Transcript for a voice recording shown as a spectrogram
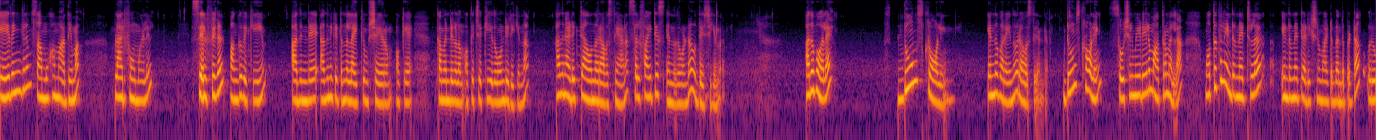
ഏതെങ്കിലും സമൂഹ മാധ്യമ പ്ലാറ്റ്ഫോമുകളിൽ സെൽഫികൾ പങ്കുവെക്കുകയും അതിന്റെ അതിന് കിട്ടുന്ന ലൈക്കും ഷെയറും ഒക്കെ കമന്റുകളും ഒക്കെ ചെക്ക് ചെയ്തുകൊണ്ടിരിക്കുന്ന അതിന് അഡിക്റ്റ് ആവുന്ന ഒരവസ്ഥയാണ് സെൽഫൈറ്റിസ് എന്നതുകൊണ്ട് ഉദ്ദേശിക്കുന്നത്. അതുപോലെ ഡൂം സ്ക്രോളിംഗ് എന്ന് പറയുന്ന ഒരവസ്ഥയുണ്ട് ഡൂം സ്ക്രോളിംഗ് സോഷ്യൽ മീഡിയയിൽ മാത്രമല്ല മൊത്തത്തിൽ ഇന്റർനെറ്റിൽ ഇന്റർനെറ്റ് അഡിക്ഷനുമായിട്ട് ബന്ധപ്പെട്ട ഒരു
